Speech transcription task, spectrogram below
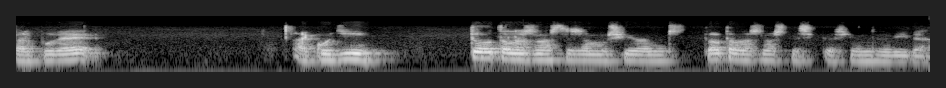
Per poder acollir totes les nostres emocions, totes les nostres situacions de vida.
